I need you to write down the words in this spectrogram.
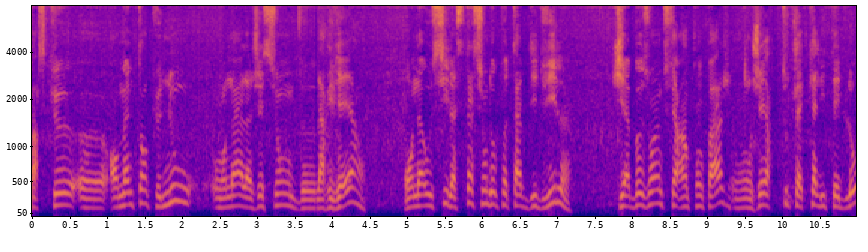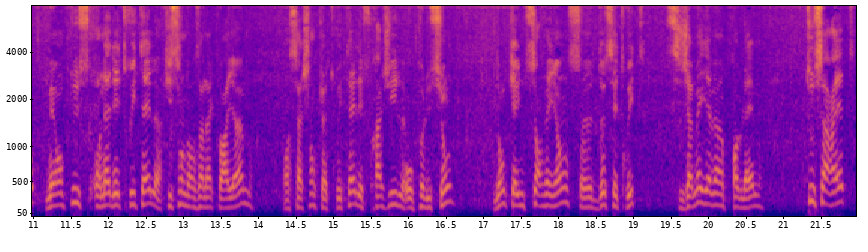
parce que en même temps que nous, on a la gestion de la rivière, on a aussi la station d'eau potable d'Ideville qui a besoin de faire un pompage. On gère toute la qualité de l'eau, mais en plus, on a des truitelles qui sont dans un aquarium, en sachant que la truitelle est fragile aux pollutions. Donc il y a une surveillance euh, de ces truites. Si jamais il y avait un problème, tout s'arrête,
